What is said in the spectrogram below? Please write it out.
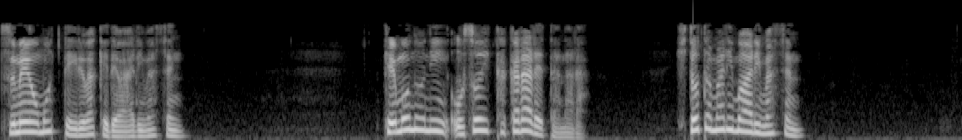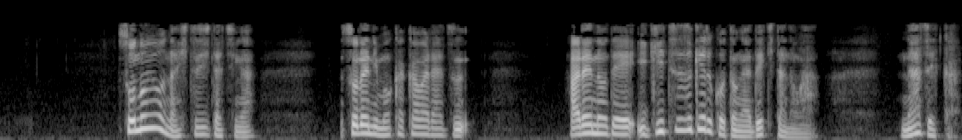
爪を持っているわけではありません。獣に襲いかかられたなら、ひとたまりもありません。そのような羊たちが、それにもかかわらず、荒れ野で生き続けることができたのは、なぜか。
